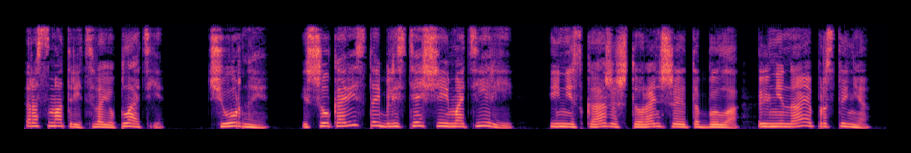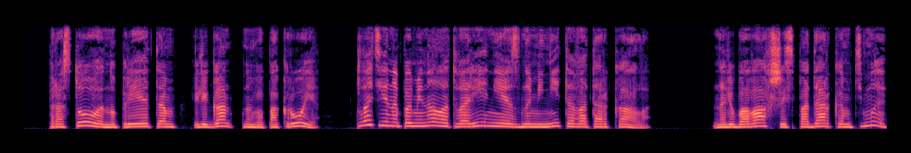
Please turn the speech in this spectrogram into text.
рассмотреть свое платье. Черные, из шелковистой блестящей материи, и не скажешь, что раньше это была льняная простыня. Простого, но при этом элегантного покроя, платье напоминало творение знаменитого Таркала. Налюбовавшись подарком тьмы,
